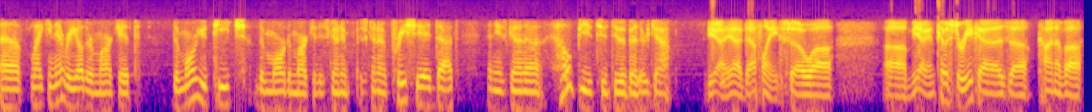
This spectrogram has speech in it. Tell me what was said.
Uh, like in every other market, the more you teach, the more the market is going to is going to appreciate that and is going to help you to do a better job. Yeah, yeah, definitely. So, uh, um, yeah, and Costa Rica is a kind of a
